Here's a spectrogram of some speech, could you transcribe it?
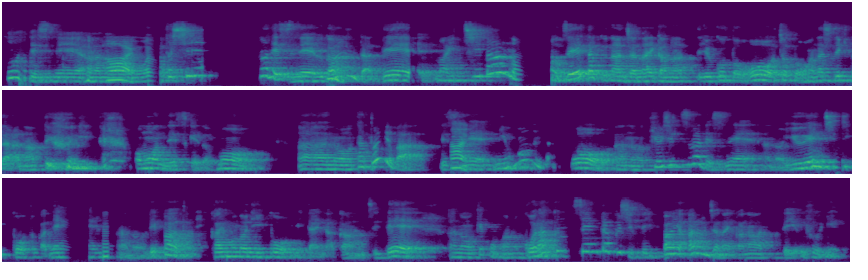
そうですね。あの、はい、私がですね、ウガンダで、まあ、一番の贅沢なんじゃないかなっていうことをちょっとお話できたらなっていうふうに 思うんですけども、あの例えばですね、はい、日本だとあの休日はですねあの遊園地に行こうとかねあのデパートに買い物に行こうみたいな感じであの結構あの娯楽の選択肢っていっぱいあるんじゃないかなっていうふうに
